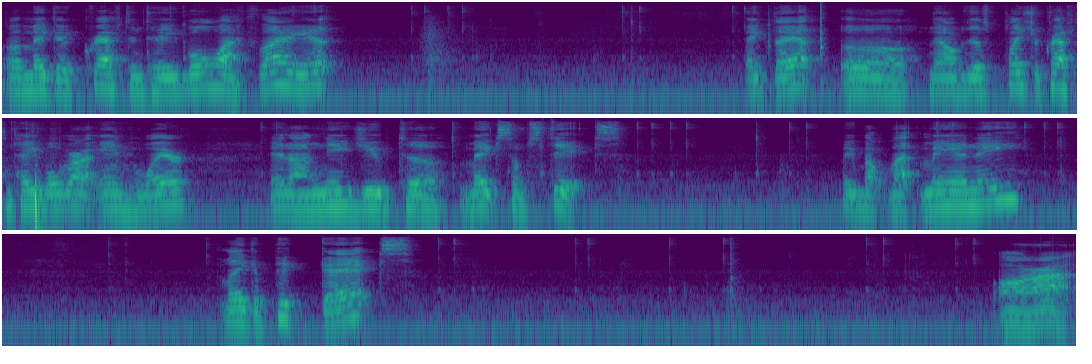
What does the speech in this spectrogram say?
Uh, make a crafting table like that. Make that. Uh, now just place your crafting table right anywhere. And I need you to make some sticks. Maybe about that many. Make a pickaxe. Alright.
